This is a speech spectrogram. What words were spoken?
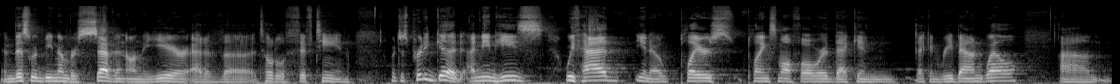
and this would be number seven on the year out of a total of 15, which is pretty good. I mean, he's we've had you know players playing small forward that can that can rebound well, um,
